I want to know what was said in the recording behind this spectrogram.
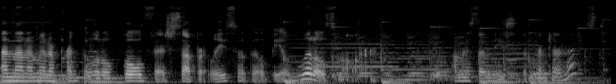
and then I'm gonna print the little goldfish separately so they'll be a little smaller. I'm gonna send these to the printer next.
